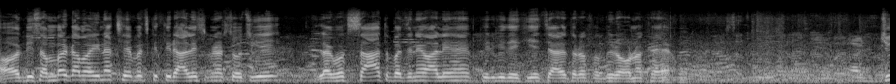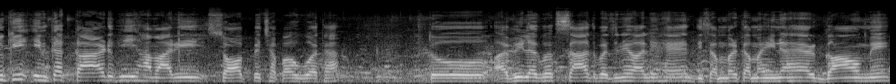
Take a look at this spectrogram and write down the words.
और दिसंबर का महीना छः बज के तिरालीस मिनट, सोचिए। लगभग सात बजने वाले हैं, फिर भी देखिए, चारों तरफ़ अभी रौनक है। क्योंकि इनका कार्ड भी हमारी शॉप पे छपा हुआ था तो अभी लगभग सात बजने वाले हैं, दिसंबर का महीना है, और गाँव में,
